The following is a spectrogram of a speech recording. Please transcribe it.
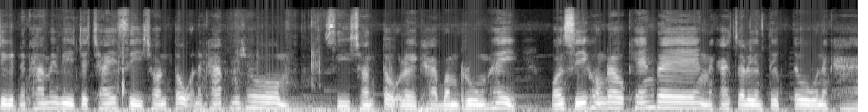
จืดนะคะไม่วีจะใช้4ช้อนโต๊ะนะคะคุณผู้ชม4ช้อนโต๊ะเลยค่ะบำรุงให้บอนสีของเราแข็งแรงนะคะ เจริญเติบโตนะคะ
